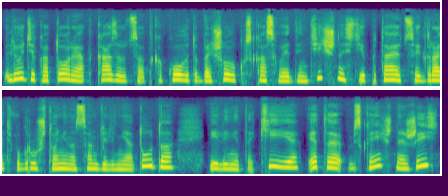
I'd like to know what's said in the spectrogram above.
люди, которые отказываются от какого-то большого куска своей идентичности и пытаются играть в игру, что они на самом деле не оттуда или не такие, это бесконечная жизнь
